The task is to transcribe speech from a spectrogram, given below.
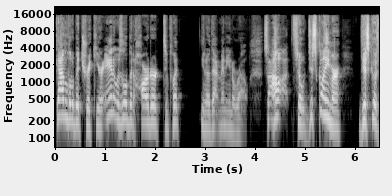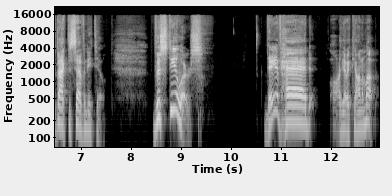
Got a little bit trickier and it was a little bit harder to put, you know, that many in a row. So I'll so disclaimer, this goes back to 72. The Steelers, they have had, oh, I got to count them up,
